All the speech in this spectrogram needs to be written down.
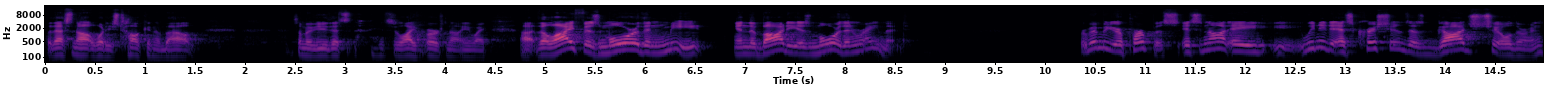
but that's not what he's talking about. Some of you, that's it's a life verse now, anyway. Uh, the life is more than meat, and the body is more than raiment. Remember your purpose. It's not a, we need to, as Christians, as God's children,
